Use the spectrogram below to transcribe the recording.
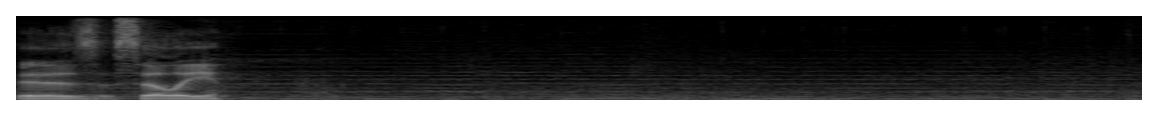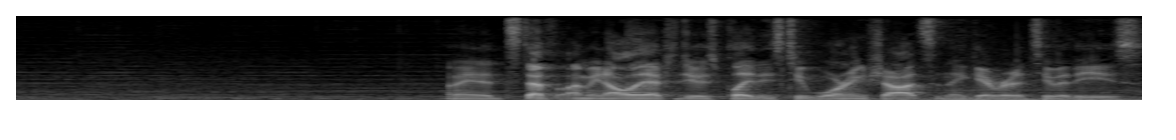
is silly. I mean, it's def- I mean, all they have to do is play these two warning shots, and they get rid of two of these.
